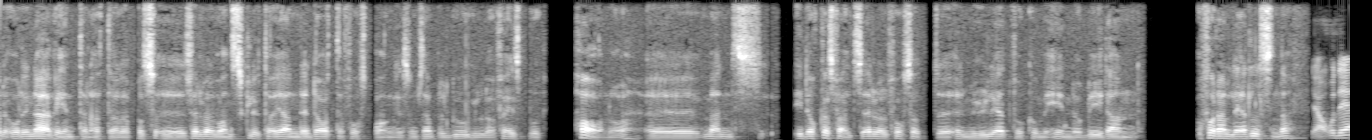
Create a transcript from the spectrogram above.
på det ordinære internettet eller på, eh, så er det vel vanskelig å ta igjen det dataforspranget som f.eks. Google og Facebook har nå. Eh, mens i deres felt så er det vel fortsatt en mulighet for å komme inn og bli den og få den ledelsen, da. Ja, og det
